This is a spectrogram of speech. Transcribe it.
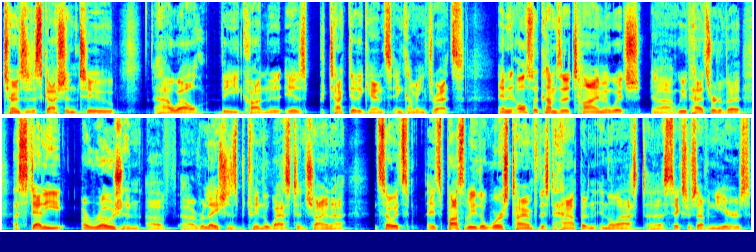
turns the discussion to how well the continent is protected against incoming threats. And it also comes at a time in which uh, we've had sort of a, a steady erosion of uh, relations between the West and China. So it's it's possibly the worst time for this to happen in the last uh, six or seven years.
